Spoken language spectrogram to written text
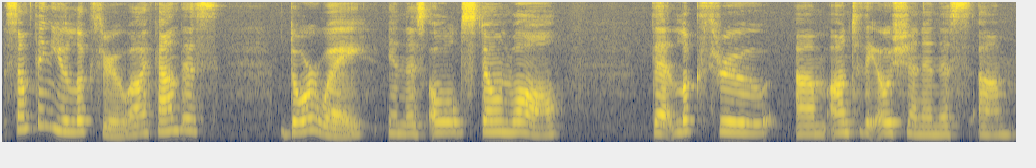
something you look through. Well, I found this doorway in this old stone wall that looked through um, onto the ocean in this um,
